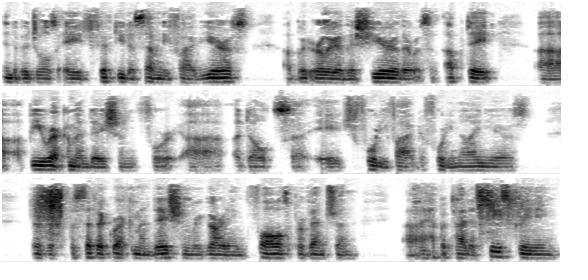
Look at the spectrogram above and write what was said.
individuals aged 50 to 75 years. But earlier this year, there was an update, a B recommendation for adults aged 45 to 49 years. There's a specific recommendation regarding falls prevention, hepatitis C screening,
